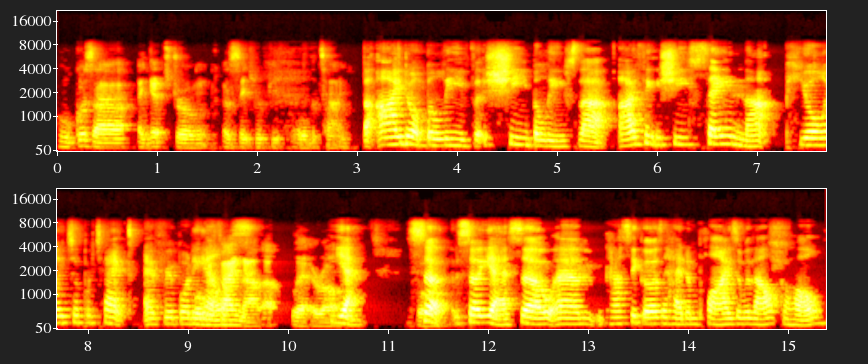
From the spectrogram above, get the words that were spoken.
who goes out and gets drunk and sleeps with people all the time? But I don't believe that she believes that. I think she's saying that purely to protect everybody Well, we else. find out that later on. Yeah. So so yeah, so um Cassie goes ahead and plies her with alcohol,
